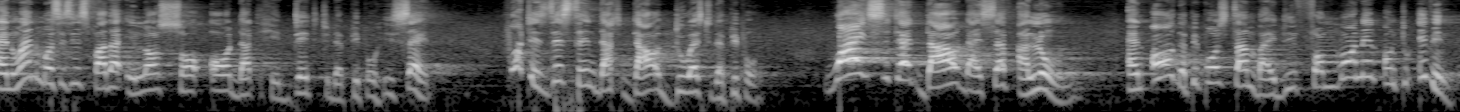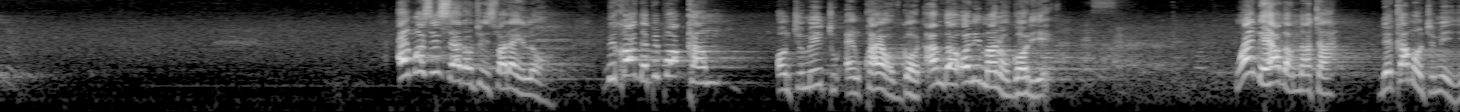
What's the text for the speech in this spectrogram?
And when Moses' father in law saw all that he did to the people, he said, What is this thing that thou doest to the people? Why sittest thou thyself alone, and all the people stand by thee from morning unto evening? And Moses said unto his father in law, Because the people come unto me to inquire of God, I'm the only man of God here. When they have a matter, they come unto me,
